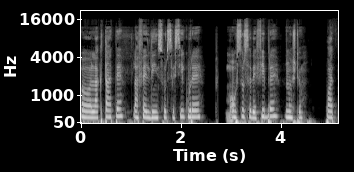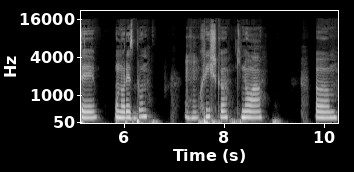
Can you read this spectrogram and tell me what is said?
uh, lactate, la fel din surse sigure. O sursă de fibre, nu știu, poate un orez brun, uh-huh. hrișcă, quinoa, uh,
